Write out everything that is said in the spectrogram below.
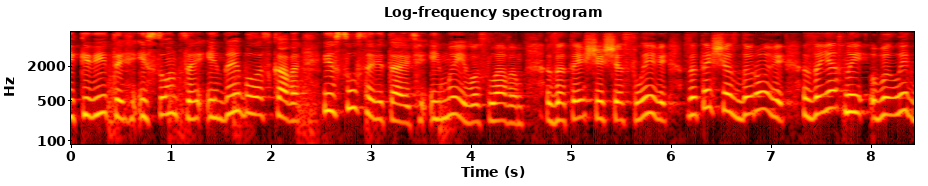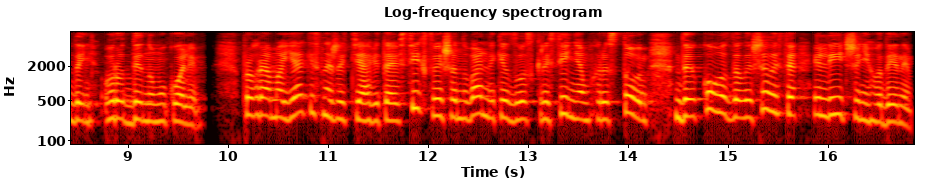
І квіти, і сонце, і небо ласкаве. Ісуса вітають, і ми його славим за те, що щасливі, за те, що здорові, за ясний Великдень в родинному колі. Програма Якісне життя вітає всіх своїх шанувальників з Воскресінням Христовим, до якого залишилися лічені години.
